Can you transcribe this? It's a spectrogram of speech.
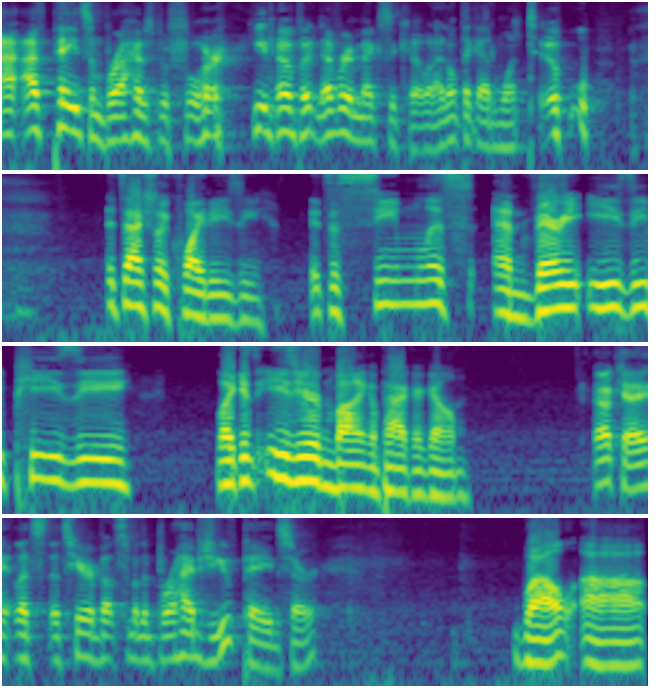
I, I've paid some bribes before, you know, but never in Mexico, and I don't think I'd want to. It's actually quite easy. It's a seamless and very easy peasy. Like it's easier than buying a pack of gum. Okay, let's let's hear about some of the bribes you've paid, sir. Well, uh,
